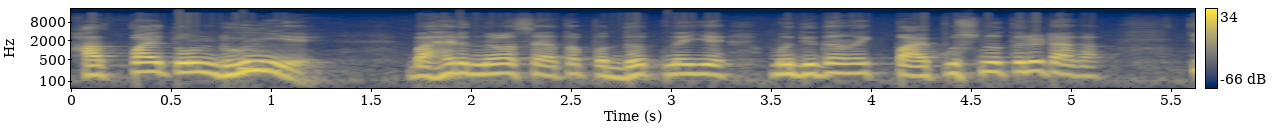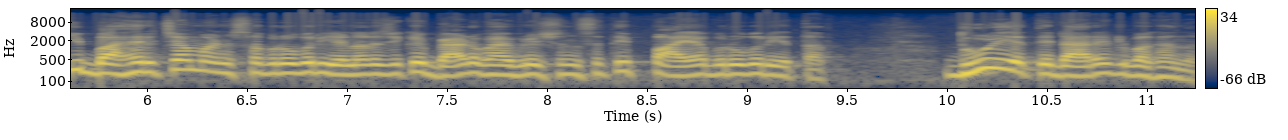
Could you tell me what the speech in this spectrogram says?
हातपाय तोंड धुवून ये. बाहेर नळस आहे आता पद्धत नाही आहे मग निदान एक पाय पुसणं तरी टाका. की बाहेरच्या माणसाबरोबर येणारे जे काही बॅड व्हायब्रेशन्स आहे ते पायाबरोबर येतात. धूळ येते डायरेक्ट बघा ना.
